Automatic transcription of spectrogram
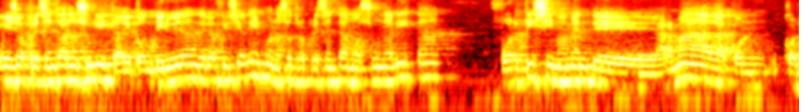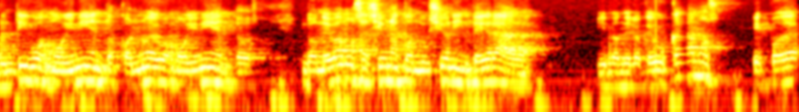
ellos presentaron su lista de continuidad del oficialismo, nosotros presentamos una lista fuertísimamente armada, con, con antiguos movimientos, con nuevos movimientos, donde vamos hacia una conducción integrada y donde lo que buscamos es poder,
